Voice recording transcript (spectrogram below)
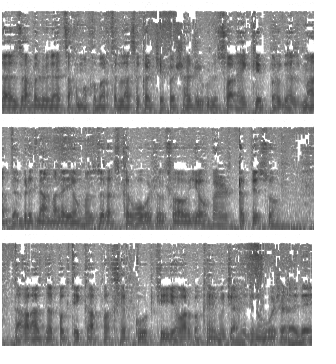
له زابل ولایت څخه مو خبر ترلاسه کړ چې په شاجوی ولسوالۍ کې پر ګزما د برید له امله یو مزدور عسکر ووژل شو او یو بل ټپي شو دغه راز د پکتیکا په خیرکوټ کې یو اربکی مجاهدینو وژلی دی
